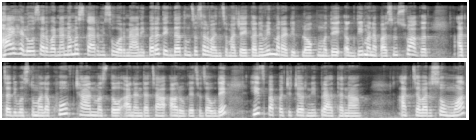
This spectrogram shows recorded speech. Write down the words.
हाय हॅलो सर्वांना. नमस्कार मी सुवर्णा आणि परत एकदा तुमचं सर्वांचं माझ्या एका नवीन मराठी ब्लॉगमध्ये अगदी मनापासून स्वागत. आजचा दिवस तुम्हाला खूप छान मस्त आनंदाचा आरोग्याचा जाऊ दे. हीच बाप्पाची चरणी प्रार्थना. आजचा वार सोमवार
